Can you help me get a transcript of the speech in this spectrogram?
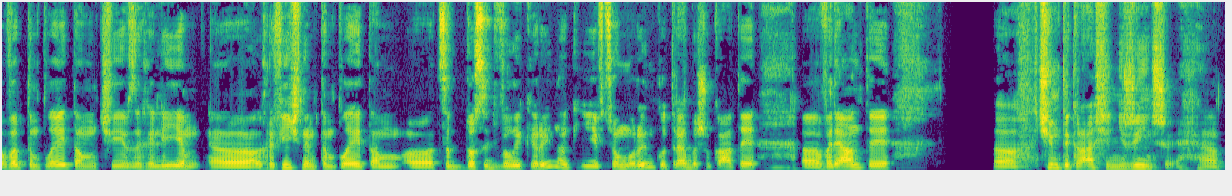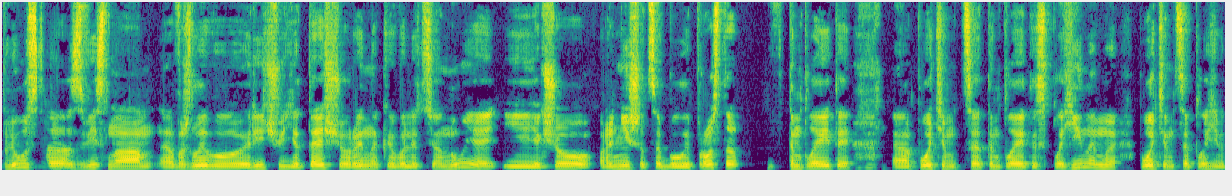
веб-темплейтам чи взагалі е, графічним темплейтам е, це досить великий ринок, і в цьому ринку треба шукати е, варіанти. Е, чим ти краще, ніж інші. Е, плюс, е, звісно, важливою річчю є те, що ринок еволюціонує, і якщо раніше це були просто темплейти, потім це темплейти з плагінами, потім це плагі...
